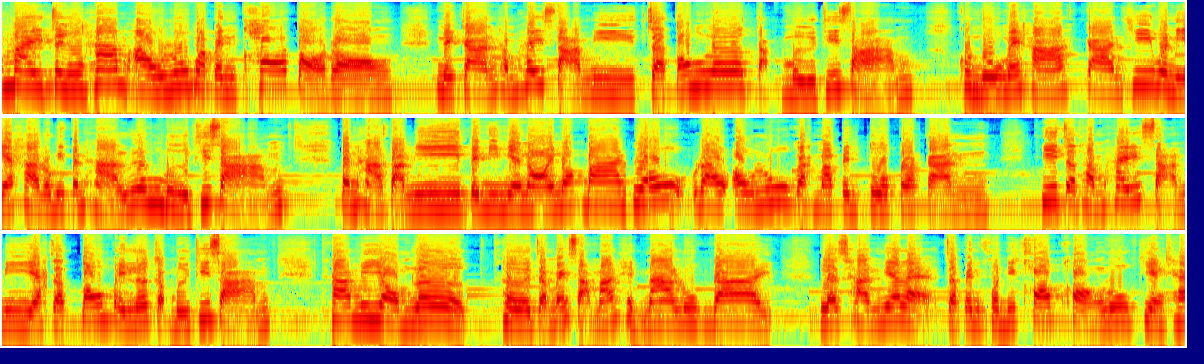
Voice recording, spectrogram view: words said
ำไมจึงห้ามเอาลูกมาเป็นข้อต่อรอง ในการทำให้สามีจะต้องเลิกกับมือที่สามคุณรู้ไหมคะ การที่วันนี้ค่ะ เรามีปัญหาเรื่องมือที่สามปัญหาสามีไปมีเมียน้อยนอกบ้าน แล้วเราเอาลูกมาเป็นตัวประกัน ที่จะทำให้สามีจะต้องไปเลิกกับมือที่สามถ้าไม่ยอมเลิก เธอจะไม่สามารถเห็นหน้าลูกได้ และฉันเนี่ยแหละจะเป็นคนที่ครอบครองลูกเพียงแค่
